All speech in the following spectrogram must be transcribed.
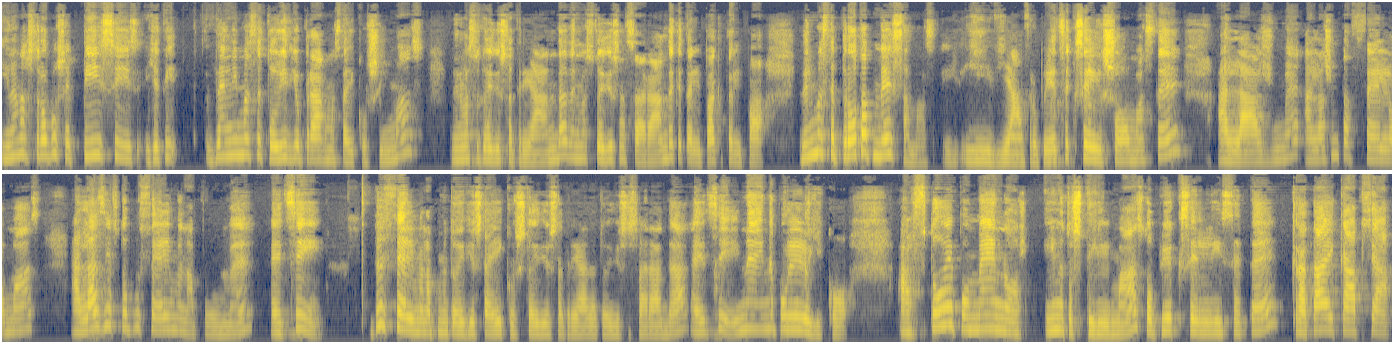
είναι ένας τρόπος επίσης, γιατί δεν είμαστε το ίδιο πράγμα στα 20 μας, δεν είμαστε το ίδιο στα 30, δεν είμαστε το ίδιο στα 40 κτλ. κτλ. Δεν είμαστε πρώτα μέσα μας οι ίδιοι άνθρωποι. Έτσι εξελισσόμαστε, αλλάζουμε, αλλάζουν τα θέλω μας, αλλάζει αυτό που θέλουμε να πούμε, έτσι δεν θέλουμε να πούμε το ίδιο στα 20, το ίδιο στα 30, το ίδιο στα 40. Έτσι. Είναι, είναι πολύ λογικό. Αυτό επομένως είναι το στυλ μας, το οποίο εξελίσσεται, κρατάει κάποια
